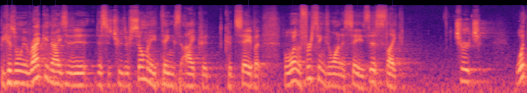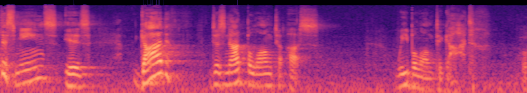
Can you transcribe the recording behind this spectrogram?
Because when we recognize that this is true, there's so many things I could, could say, but, but one of the first things I want to say is this like, church, what this means is God does not belong to us, we belong to God. Oh,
